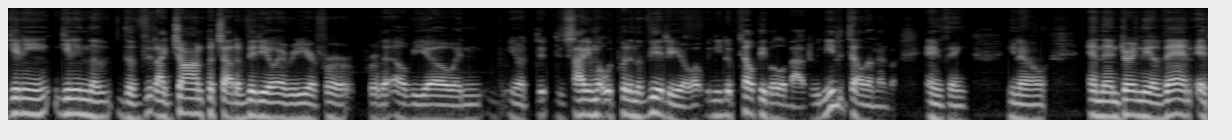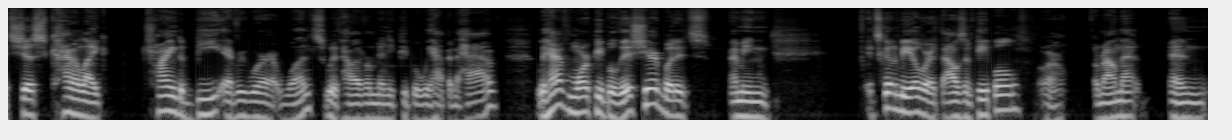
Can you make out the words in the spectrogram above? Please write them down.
getting getting the the like John puts out a video every year for for the LVO, and you know d- deciding what we put in the video, what we need to tell people about. Do we need to tell them about anything? You know, and then during the event, it's just kind of like trying to be everywhere at once with however many people we happen to have. We have more people this year, but it's I mean, it's going to be over a thousand people or around that, and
